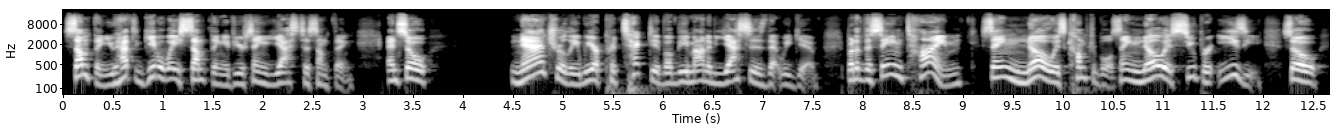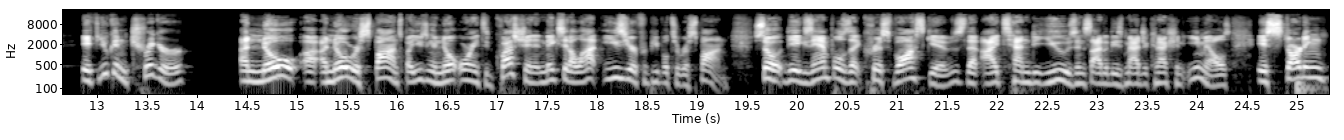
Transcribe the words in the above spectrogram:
something. You have to give away something if you're saying yes to something. And so naturally we are protective of the amount of yeses that we give. But at the same time, saying no is comfortable. Saying no is super easy. So if you can trigger a no a no response by using a no oriented question it makes it a lot easier for people to respond. So the examples that chris voss gives that i tend to use inside of these magic connection emails is starting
